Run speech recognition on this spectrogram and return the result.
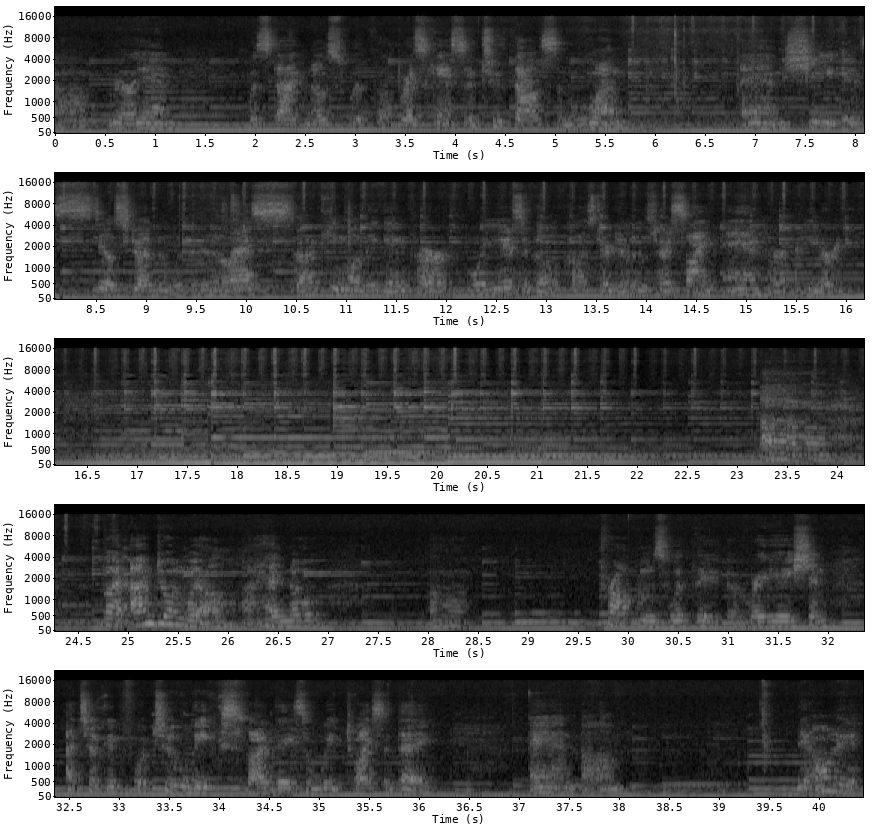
uh, Marianne, was diagnosed with uh, breast cancer in 2001 and she is still struggling with it. The last uh, chemo they gave her four years ago caused her to lose her sight and her hearing. I'm doing well. I had no uh, problems with the uh, radiation. I took it for two weeks, five days a week, twice a day and um, the only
